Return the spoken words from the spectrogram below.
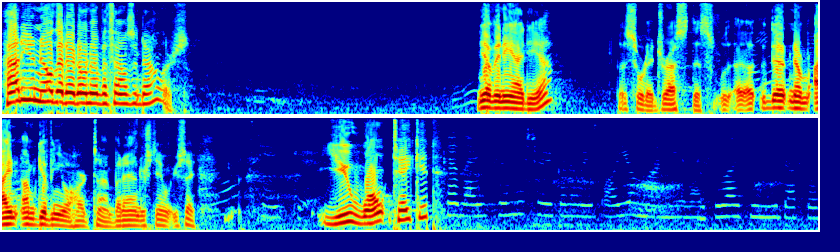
How do you know that I don't have a $1,000? You have any idea? Sort of address this. Uh, no, I, I'm giving you a hard time, but I understand what you're saying. You won't take it? Because I'm pretty sure you're gonna waste all your money, and I feel like you need that for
